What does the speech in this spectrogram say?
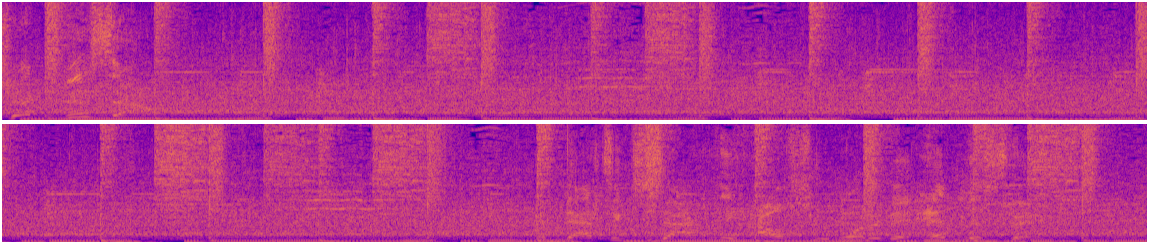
Check this out. And that's exactly how she wanted to end this thing.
